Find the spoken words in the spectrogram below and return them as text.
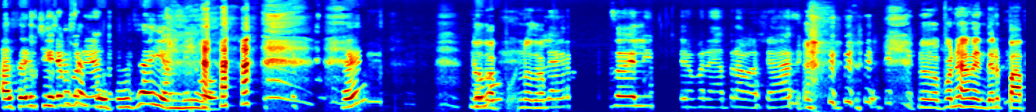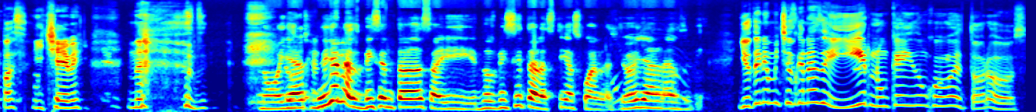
hacer chistes en putiza y en vivo. ¿Eh? Nos va, nos va... a trabajar. Nos va a poner a vender papas y cheve. No, ya, yo ya las vi sentadas ahí. Nos visita las tías Juanas. Yo ya las vi. Yo tenía muchas ganas de ir, nunca he ido a un juego de toros.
